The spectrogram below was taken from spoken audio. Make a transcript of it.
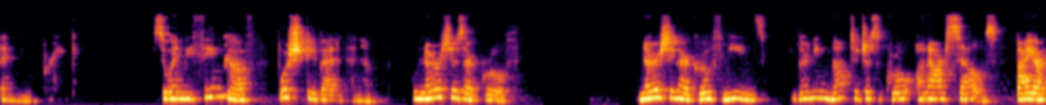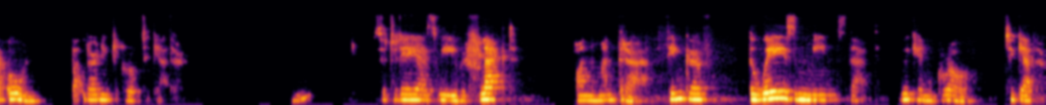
then we will break. So when we think of Pushti Vardhanam, who nourishes our growth, nourishing our growth means learning not to just grow on ourselves by our own, but learning to grow together. Hmm? So today, as we reflect on the mantra, think of the ways and means that we can grow together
